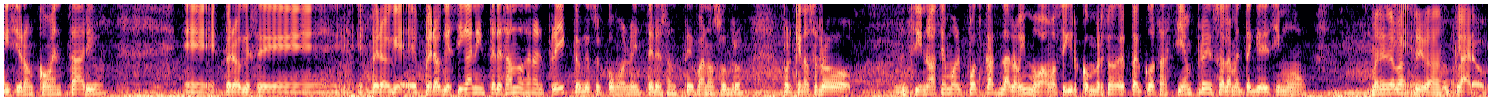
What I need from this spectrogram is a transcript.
hicieron comentarios. Eh, espero que se espero que espero que sigan interesándose en el proyecto que eso es como lo interesante para nosotros porque nosotros si no hacemos el podcast da lo mismo vamos a seguir conversando de estas cosas siempre solamente que decimos manera más eh, privada. Claro,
